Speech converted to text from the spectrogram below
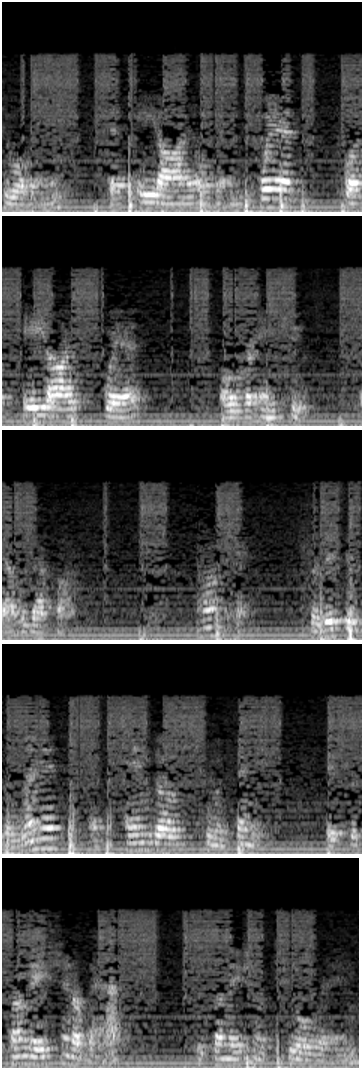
2 over n. That's 8i over n squared plus 8i squared over n cubed. That was that part. Okay. So this is the limit n goes to infinity. It's the summation of that, the summation of 2 over n.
